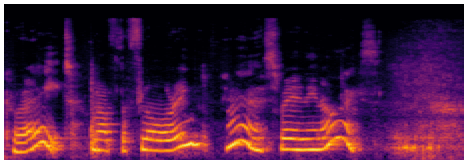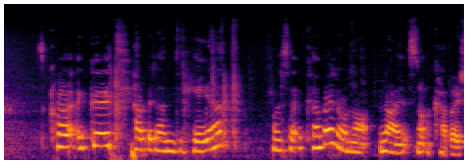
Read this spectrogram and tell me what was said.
Great. Love the flooring. Yeah, it's really nice. It's quite a good cupboard under here. Was that cupboard or not? No, it's not a cupboard.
